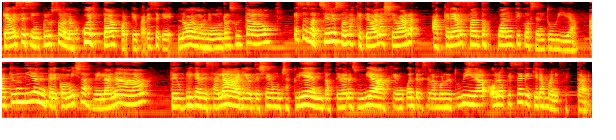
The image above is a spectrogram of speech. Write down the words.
que a veces incluso nos cuesta porque parece que no vemos ningún resultado, esas acciones son las que te van a llevar a crear saltos cuánticos en tu vida. A que un día, entre comillas, de la nada, te dupliquen el salario, te lleguen muchas clientas, te ganes un viaje, encuentres el amor de tu vida o lo que sea que quieras manifestar.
